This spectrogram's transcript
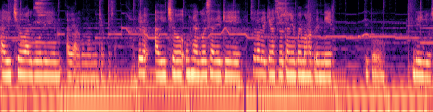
Ha dicho algo de. A ver, algo no, muchas cosas. Pero ha dicho una cosa de que. Solo de que nosotros también podemos aprender, tipo, de ellos.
